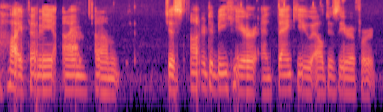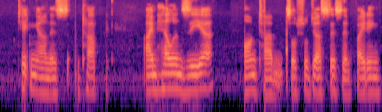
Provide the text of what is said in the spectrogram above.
Hi, Femi. I'm um, just honored to be here, and thank you, Al Jazeera, for taking on this topic. I'm Helen Zia, long-time social justice and fighting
